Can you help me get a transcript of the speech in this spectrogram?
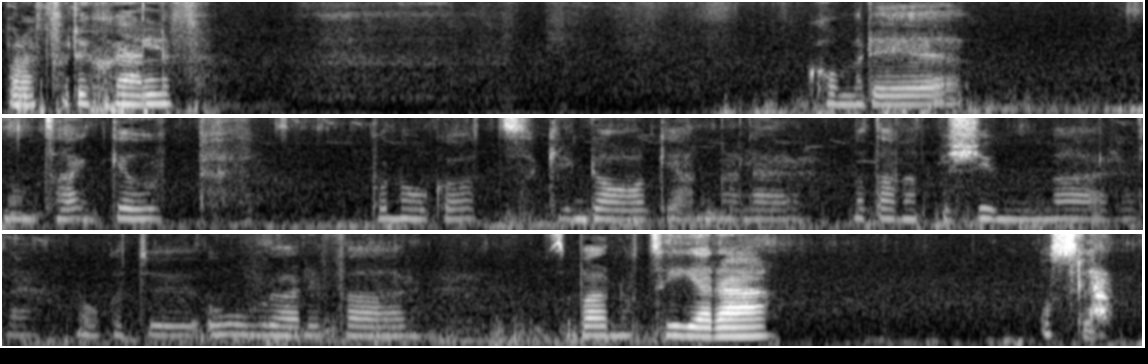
Bara för dig själv. Kommer det någon tanke upp på något kring dagen eller något annat bekymmer eller något du oroar dig för så bara notera och släpp.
